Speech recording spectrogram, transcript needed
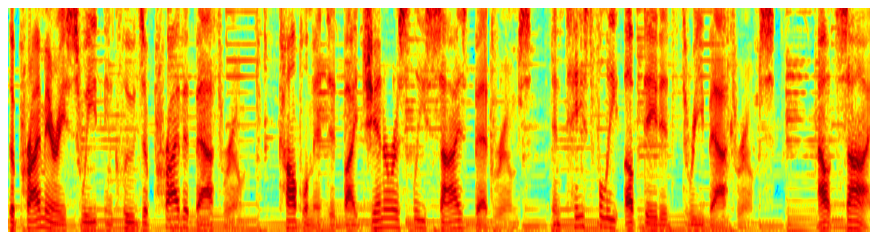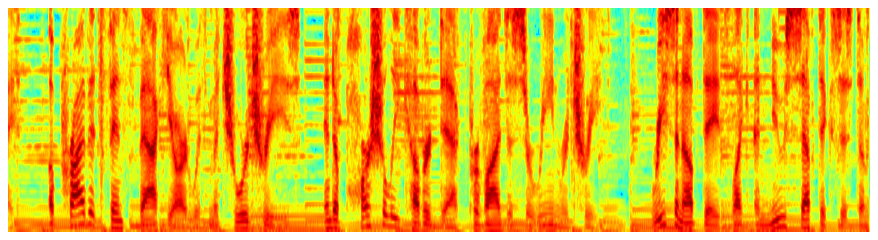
The primary suite includes a private bathroom, complemented by generously sized bedrooms and tastefully updated three bathrooms. Outside, a private fenced backyard with mature trees and a partially covered deck provides a serene retreat. Recent updates like a new septic system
